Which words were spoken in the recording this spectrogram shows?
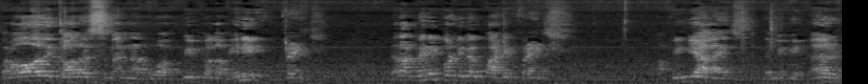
for all the Congress men who are people of any friends there are many political party friends of India alliance they may be hurt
